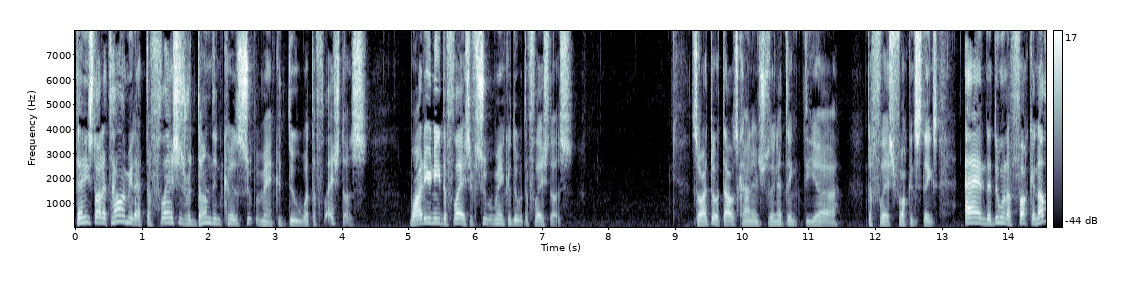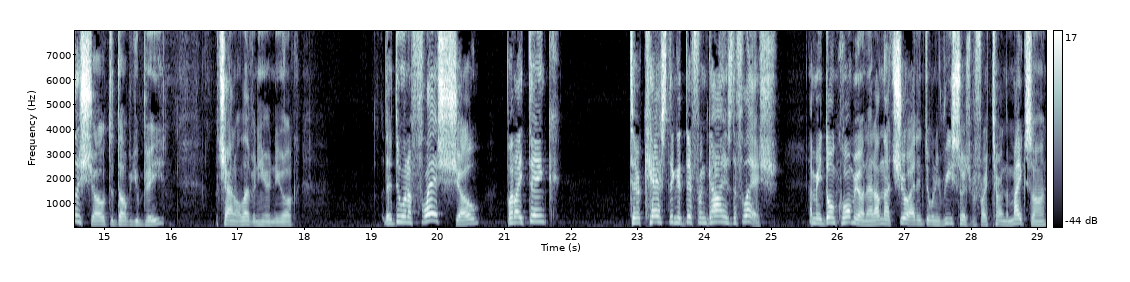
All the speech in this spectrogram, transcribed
then he started telling me that the Flash is redundant because Superman could do what the Flash does. Why do you need the Flash if Superman could do what the Flash does? So I thought that was kind of interesting. I think the uh, the Flash fucking stinks, and they're doing a fucking other show to WB, Channel Eleven here in New York. They're doing a Flash show, but I think they're casting a different guy as the Flash. I mean, don't quote me on that. I'm not sure. I didn't do any research before I turned the mics on.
